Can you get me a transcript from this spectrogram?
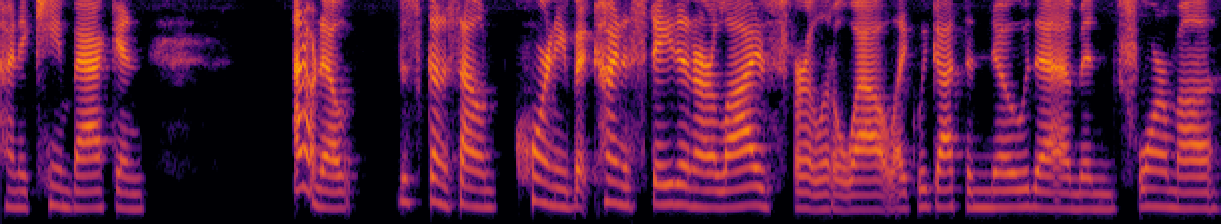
kind of came back and I don't know, this is going to sound corny, but kind of stayed in our lives for a little while. Like we got to know them and form a,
